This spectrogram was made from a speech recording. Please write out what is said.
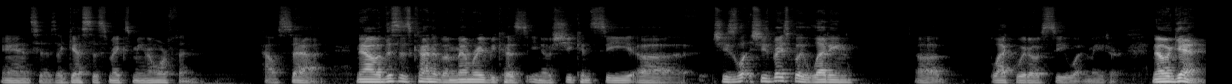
and says, I guess this makes me an orphan. How sad. Now this is kind of a memory because you know she can see uh, she's she's basically letting uh, Black Widow see what made her. Now again,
